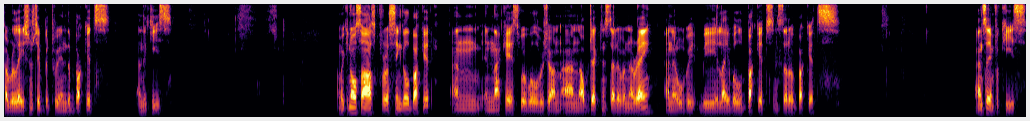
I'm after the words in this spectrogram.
a relationship between the buckets and the keys. And we can also ask for a single bucket, and in that case we will return an object instead of an array, and it will be, be labeled buckets instead of buckets. And same for keys.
